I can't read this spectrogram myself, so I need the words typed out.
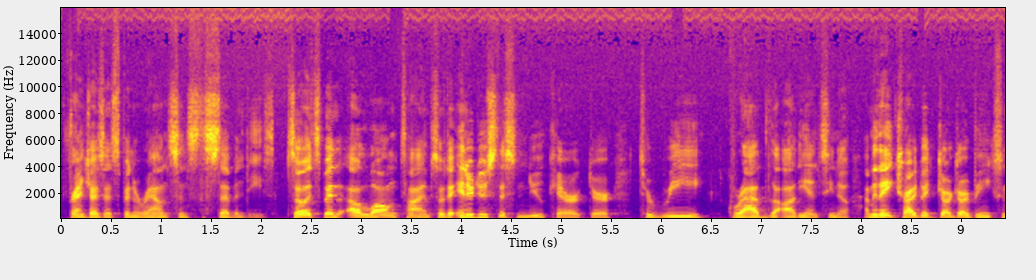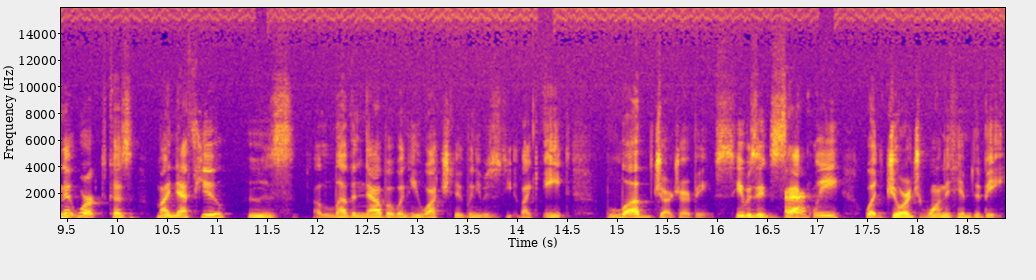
franchise that's been around since the 70s. So it's been a long time. So to introduce this new character to re grab the audience, you know, I mean, they tried with Jar Jar Binks and it worked because my nephew, who's 11 now, but when he watched it when he was like eight, loved Jar Jar Binks. He was exactly what George wanted him to be.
